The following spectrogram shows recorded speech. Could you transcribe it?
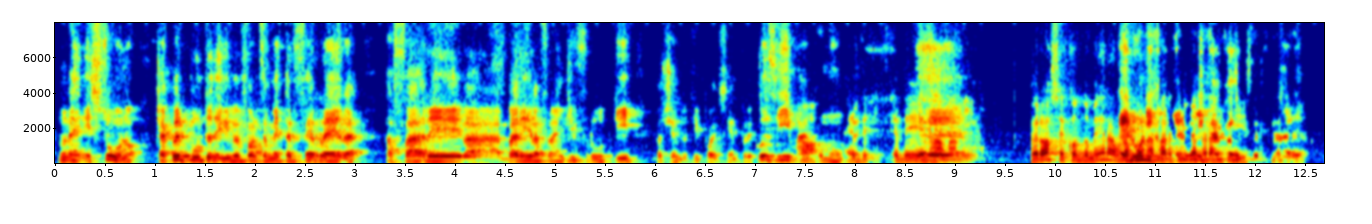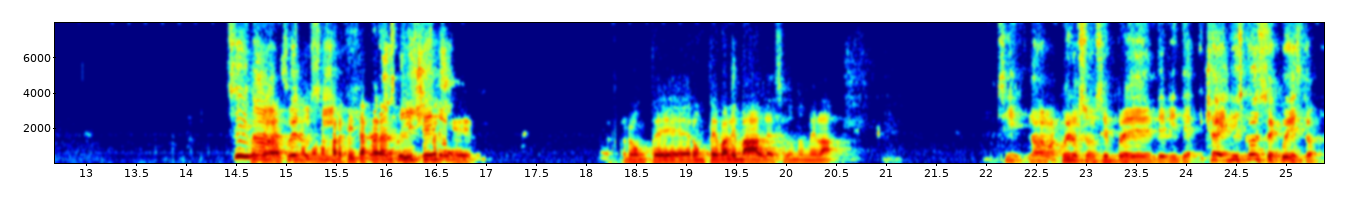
non è nessuno. Cioè a quel punto devi per forza mettere Ferrera a fare la barriera frangifrutti, facendoti poi sempre così, ma no, comunque... È, è vero, eh, però secondo me era una buona partita per Antisti. Sì, Poteva no, una buona sì. partita per Antisti dicendo... perché rompe, rompeva le balle, secondo me là. Sì, no, ma quello sono sempre delle idee. Cioè, il discorso è questo.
